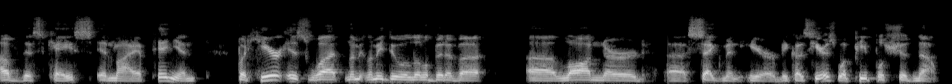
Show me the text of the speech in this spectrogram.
of this case, in my opinion. But here is what let me let me do a little bit of a, uh law nerd uh, segment here because here's what people should know.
